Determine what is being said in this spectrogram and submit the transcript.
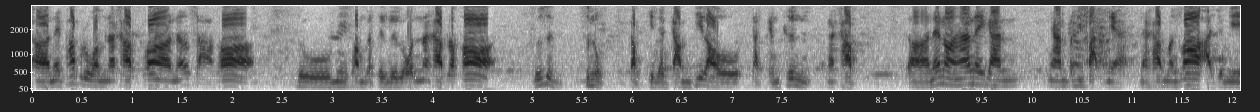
เอ่อในภาพรวมนะครับ ก็นักศึกษาก็ดูมีความกระตือรือร้นนะครับ แล้วก็รู้สึกสนุกกับกิจกรรมที่เราจัดกันขึ้นนะครับเอ่อแน่นอนฮะในการงานปฏิบัติเนี่ยนะครับ มันก็อาจจะมี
